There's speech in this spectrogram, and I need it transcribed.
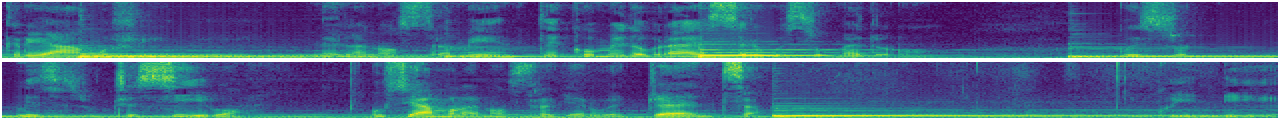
creiamoci nella nostra mente come dovrà essere questo metodo, questo mese successivo. Usiamo la nostra chiaroveggenza. Quindi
